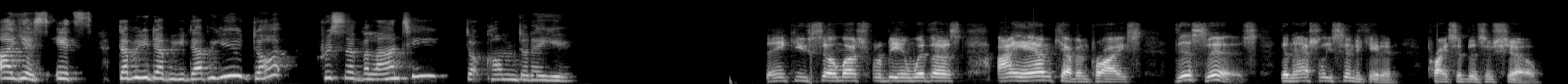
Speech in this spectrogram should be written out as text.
Uh, yes, it's www.chrissavalanti.com.au. Thank you so much for being with us. I am Kevin Price. This is the nationally syndicated Price of Business Show.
